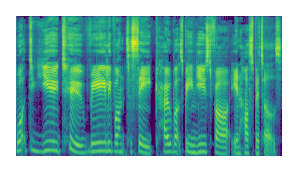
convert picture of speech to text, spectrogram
what do you two really want to see cobots being used for in hospitals?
